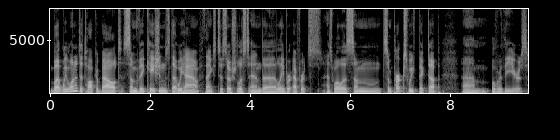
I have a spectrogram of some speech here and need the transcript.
But we wanted to talk about some vacations that we have thanks to socialist and uh, labor efforts, as well as some some perks we've picked up um, over the years.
